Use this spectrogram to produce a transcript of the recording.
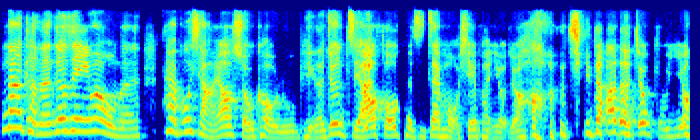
那可能就是因为我们太不想要守口如瓶了，就只要 focus 在某些朋友就好，其他的就不用。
